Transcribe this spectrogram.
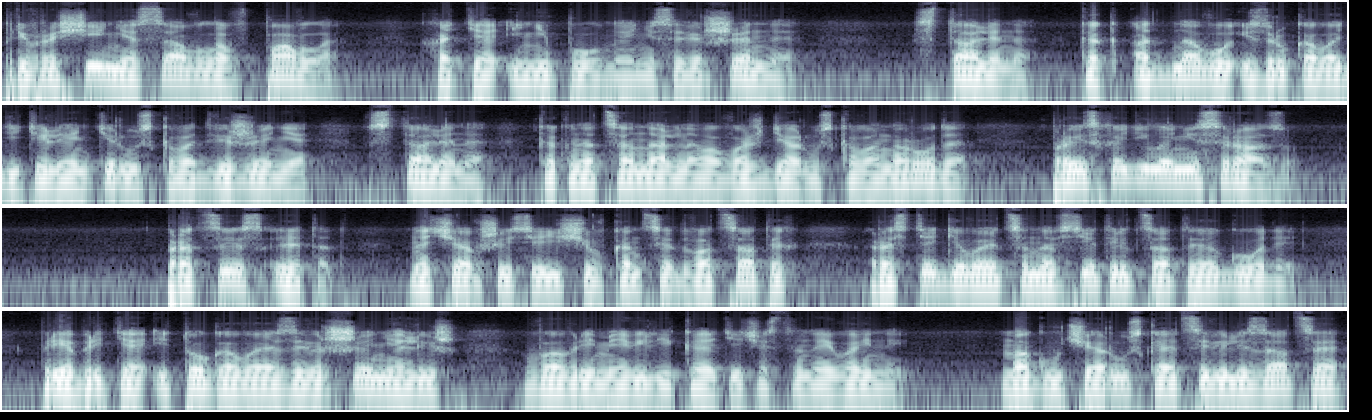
Превращение Савла в Павла, хотя и не полное, и несовершенное, Сталина как одного из руководителей антирусского движения в Сталина как национального вождя русского народа происходило не сразу. Процесс этот, начавшийся еще в конце 20-х, растягивается на все 30-е годы, приобретя итоговое завершение лишь во время Великой Отечественной войны. Могучая русская цивилизация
